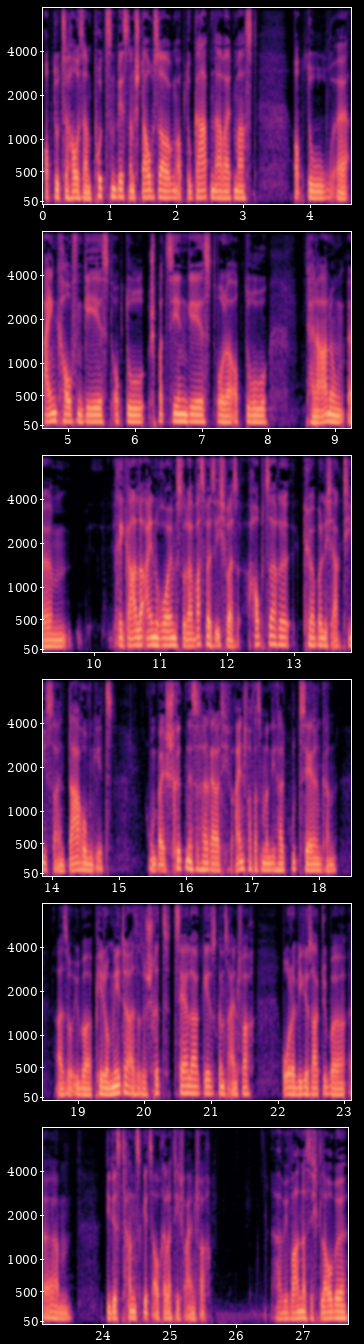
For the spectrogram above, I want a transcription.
ob du zu Hause am Putzen bist, am Staubsaugen, ob du Gartenarbeit machst, ob du äh, einkaufen gehst, ob du spazieren gehst oder ob du, keine Ahnung, ähm, Regale einräumst oder was weiß ich was. Hauptsache körperlich aktiv sein, darum geht's. Und bei Schritten ist es halt relativ einfach, dass man die halt gut zählen kann. Also über Pedometer, also so Schrittzähler geht es ganz einfach. Oder wie gesagt, über ähm, die Distanz geht's auch relativ einfach. Ja, wie waren das? Ich glaube,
